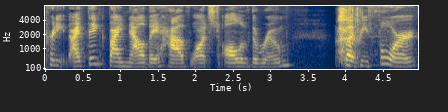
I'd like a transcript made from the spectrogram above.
pretty I think by now they have watched all of The Room. But before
